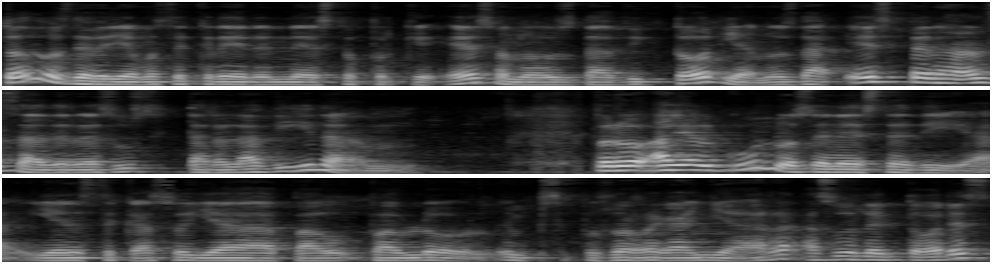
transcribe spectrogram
Todos deberíamos de creer en esto porque eso nos da victoria, nos da esperanza de resucitar a la vida. Pero hay algunos en este día, y en este caso ya Pablo em, se puso a regañar a sus lectores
